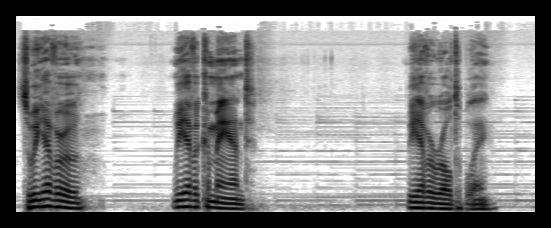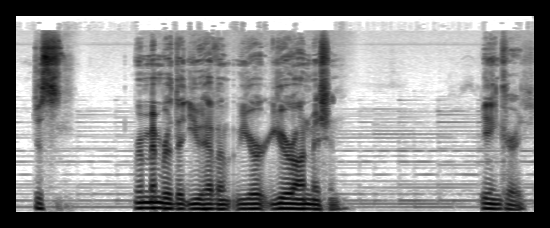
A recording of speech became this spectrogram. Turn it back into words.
So we have a we have a command. We have a role to play. Just remember that you have a you're you're on mission. Be encouraged.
